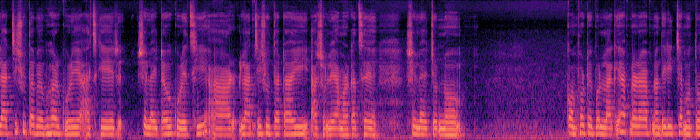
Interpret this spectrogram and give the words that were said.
লাচ্চি সুতা ব্যবহার করে আজকের সেলাইটাও করেছি। আর লাচি সুতাটাই আসলে আমার কাছে সেলাইয়ের জন্য কমফোর্টেবল লাগে। আপনারা আপনাদের ইচ্ছা মতো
